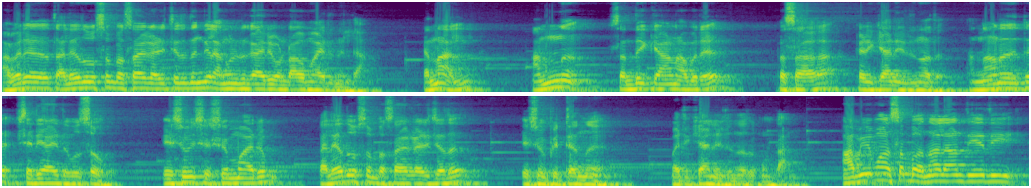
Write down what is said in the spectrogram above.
അവർ തലേദിവസം പെസാ കഴിച്ചിരുന്നെങ്കിൽ അങ്ങനൊരു കാര്യം ഉണ്ടാകുമായിരുന്നില്ല എന്നാൽ അന്ന് സന്ധ്യയ്ക്കാണ് അവർ പെസഹ കഴിക്കാനിരുന്നത്. അന്നാണ് അതിന്റെ ശരിയായ ദിവസവും. യേശു ശിഷ്യന്മാരും തലേദിവസം പെസഹ കഴിച്ചത് യേശു പിറ്റേന്ന് മരിക്കാനിരുന്നത് കൊണ്ടാണ് ആബിയ മാസം പതിനാലാം തീയതി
